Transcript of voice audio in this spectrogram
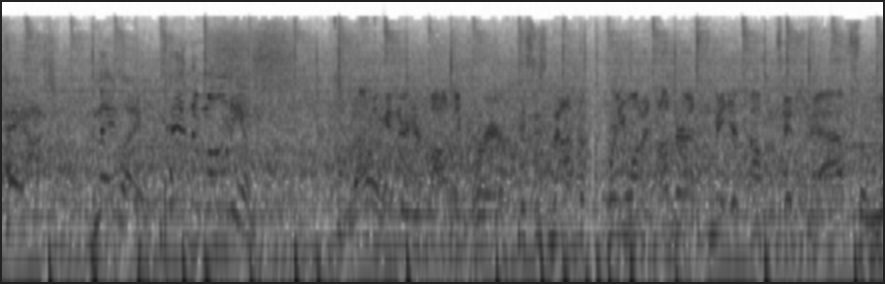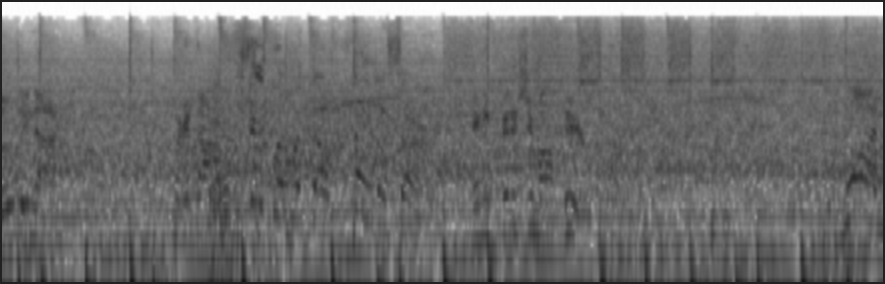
Chaos, melee, pandemonium. That'll hinder your modeling career. This is not the where you want to underestimate your competition. Absolutely not. That. Ziggler with the famous Fameasser. Can he finish him off here? One,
